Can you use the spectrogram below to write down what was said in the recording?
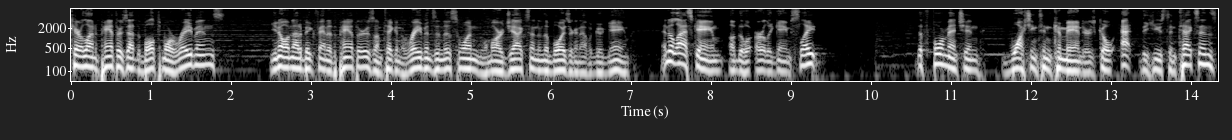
Carolina Panthers at the Baltimore Ravens. You know I'm not a big fan of the Panthers. I'm taking the Ravens in this one. Lamar Jackson and the boys are going to have a good game. And the last game of the early game slate, the aforementioned Washington Commanders go at the Houston Texans.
